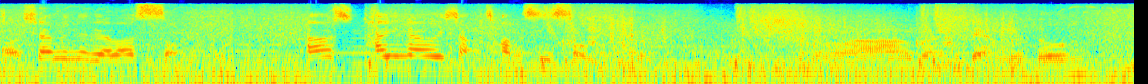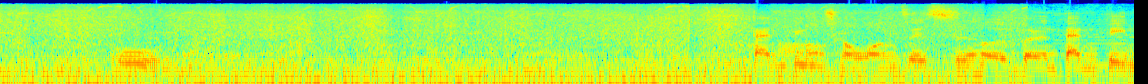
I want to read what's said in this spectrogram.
哦，下面那个要不要守？他他应该会想尝试守一个。哇，不然两个都，哦、淡定虫王这次后也不能淡定。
